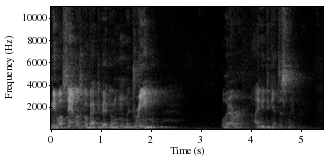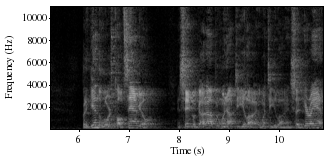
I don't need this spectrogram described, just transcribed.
Meanwhile, Samuel's going back to bed, going, hmm, a dream? Whatever. I need to get to sleep. But again, the Lord called Samuel, and Samuel got up and went out to Eli, and went to Eli and said, "Here I am."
